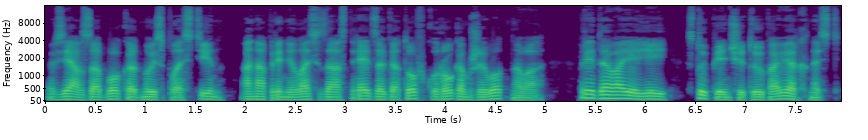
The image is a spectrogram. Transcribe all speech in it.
Взяв за бок одну из пластин, она принялась заострять заготовку рогом животного, придавая ей ступенчатую поверхность.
